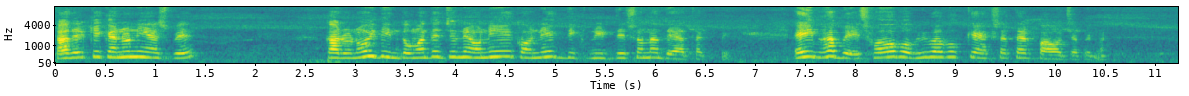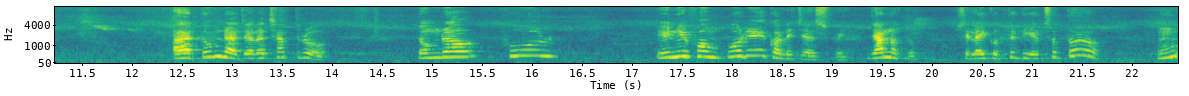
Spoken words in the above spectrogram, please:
তাদেরকে কেন নিয়ে আসবে? কারণ ওই দিন তোমাদের জন্য অনেক অনেক দিক নির্দেশনা দেয়া থাকবে। এইভাবে সব অভিভাবককে একসাথে আর পাওয়া যাবে না। আর তোমরা যারা ছাত্র, তোমরাও ফুল ইউনিফর্ম পরে কলেজে আসবে। জানো তো, সেলাই করতে দিয়েছ তো? হুম?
